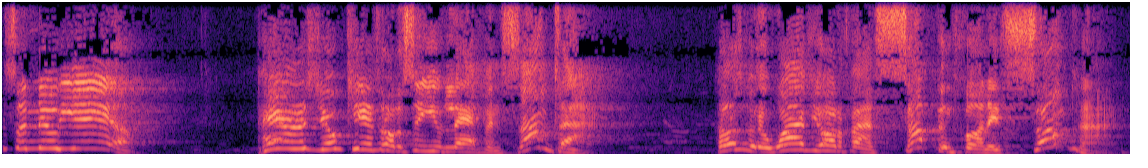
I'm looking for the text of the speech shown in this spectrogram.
It's a new year. Parents, your kids ought to see you laughing sometime. Husband and wife, you ought to find something funny sometime.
